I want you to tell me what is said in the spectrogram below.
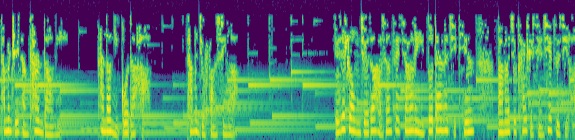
他们只想看到你，看到你过得好，他们就放心了。有些时候，我们觉得好像在家里多待了几天，爸妈就开始嫌弃自己了。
